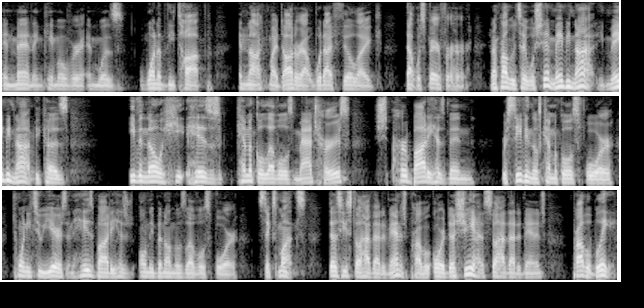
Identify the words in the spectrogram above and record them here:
in men and came over and was one of the top and knocked my daughter out would i feel like that was fair for her? And i probably would say well shit maybe not. Maybe not Mm. because even though he, his chemical levels match hers sh- her body has been receiving those chemicals for 22 years and his body has only been on those levels for six months. Does he still have that advantage? Probably or does she ha- still have that advantage? Probably.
